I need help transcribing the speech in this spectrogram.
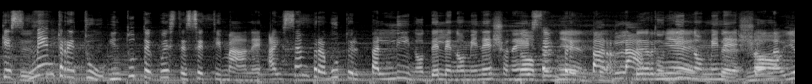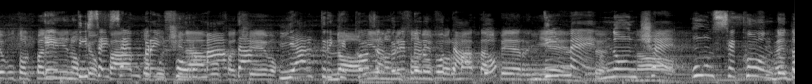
Che Sì, sì. mentre tu in tutte queste settimane hai sempre avuto il pallino delle nomination e No, hai sempre niente, parlato di nomination No, io ho avuto il pallino e ti sei fatto, sempre informata facevo. gli altri No, che cosa avrebbero votato? per di me non no. c'è un secondo intanto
